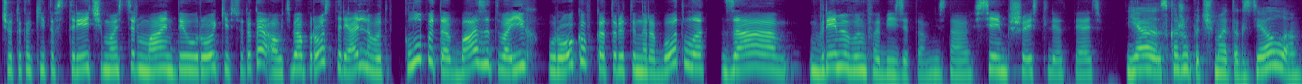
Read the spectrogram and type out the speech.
что-то какие-то встречи, мастер-майнды, уроки, все такое, а у тебя просто реально вот клуб — это база твоих уроков, которые ты наработала за время в инфобизе, там, не знаю, 7-6 лет, 5. Я скажу, почему я так сделала,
